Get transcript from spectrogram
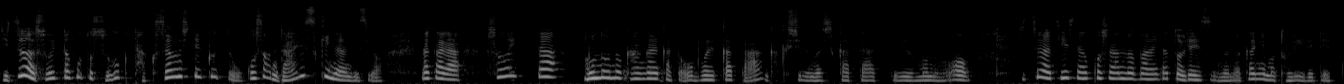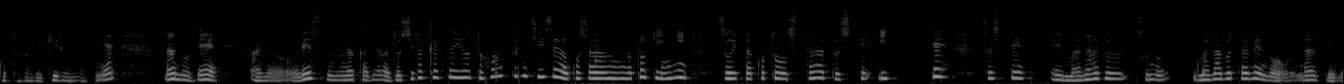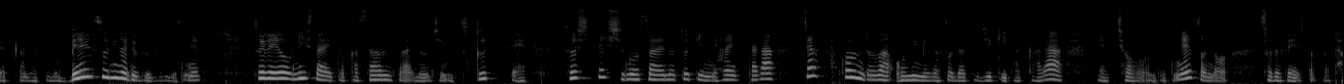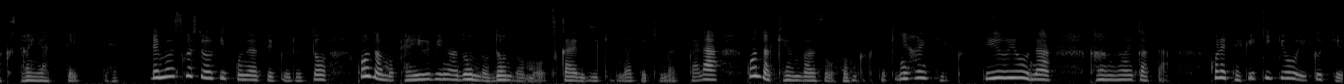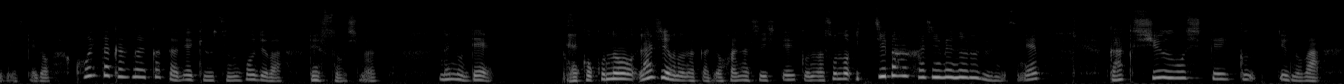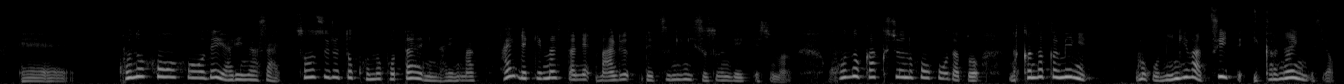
実はそういったことすごくたくさんしていくってお子さん大好きなんですよだからそういったものの考え方覚え方学習の仕方っていうものを実は小さいお子さんの場合だとレッスンの中にも取り入れていくことができるんですね。なのであのレッスンの中ではどちらかというと本当に小さいお子さんの時にそういったことをスタートしていってそして、え学ぶその学ぶための何て言うんですかねそのベースになる部分ですね。それを2歳とか3歳のうちに作ってそして45歳の時に入ったらじゃあ今度はお耳が育つ時期だから、え超音ですね。そのソルフェージとかをたくさんやっていって。でもう少し大きくなってくると今度はもう手指がどんどんどんどんもう使える時期になってきますから今度は鍵盤層本格的に入っていくっていうような考え方。これ適期教育っていうんですけどこういった考え方で教室の方ではレッスンをします。なのでえここのラジオの中でお話ししていくのはその一番初めの部分ですね。学習をしていくっていうのは、えー、この方法でやりなさい。そうするとこの答えになります。はいできましたね。丸。で次に進んでいってしまう。この学習の方法だとなかなか目にもう右はついていかないんですよ。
